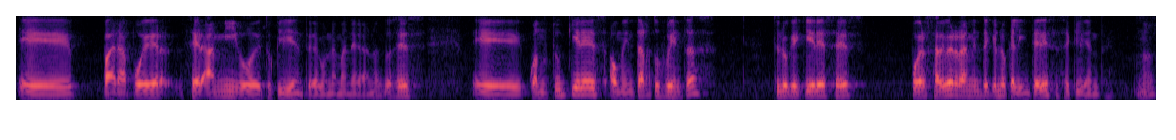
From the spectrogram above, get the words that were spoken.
eh, para poder ser amigo de tu cliente de alguna manera. ¿no? Entonces, eh, cuando tú quieres aumentar tus ventas, tú lo que quieres es poder saber realmente qué es lo que le interesa a ese cliente. ¿no?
